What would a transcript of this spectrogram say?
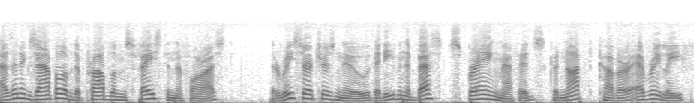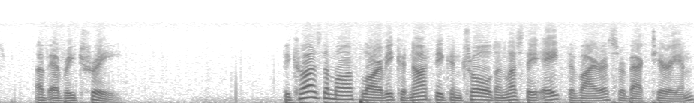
As an example of the problems faced in the forest, the researchers knew that even the best spraying methods could not cover every leaf of every tree. Because the moth larvae could not be controlled unless they ate the virus or bacterium,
